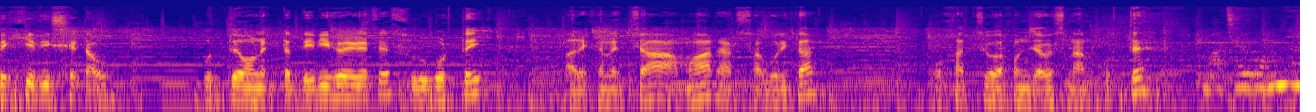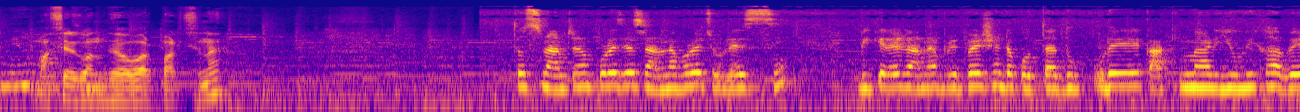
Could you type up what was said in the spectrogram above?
দেখিয়ে দিই সেটাও। করতে অনেকটা দেরি হয়ে গেছে শুরু করতেই আর এখানে চা আমার আর সাগরিকার ও খাচ্ছে এখন যাবে স্নান করতে। মাছের গন্ধ আবার পারছে না। তো স্নান টান করে যে রান্নাঘরে চলে এসেছি। বিকেলে রান্নার প্রিপারেশনটা করতে হয়। দুপুরে কাকিমার ইউই খাবে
